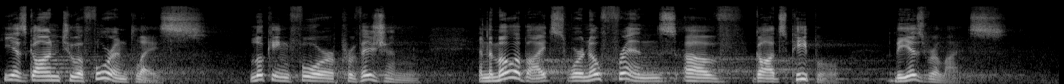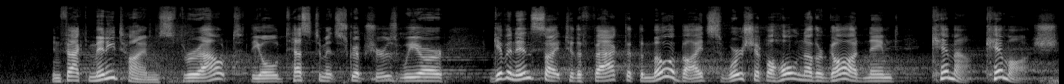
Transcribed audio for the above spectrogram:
He has gone to a foreign place, looking for provision. And the Moabites were no friends of God's people, the Israelites. In fact, many times throughout the Old Testament scriptures, we are given insight to the fact that the Moabites worship a whole other god named Chemosh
